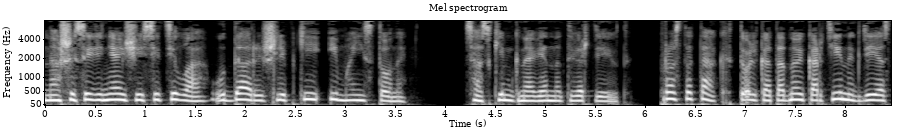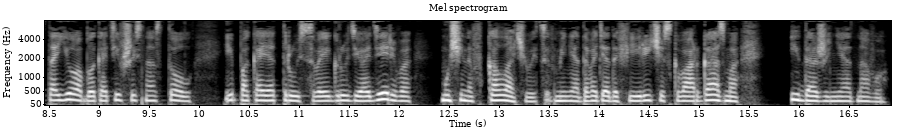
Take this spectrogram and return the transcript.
наши соединяющиеся тела, удары, шлепки и мои стоны. Соски мгновенно твердеют. Просто так, только от одной картины, где я стою, облокотившись на стол, и пока я трусь своей грудью о дерево, мужчина вколачивается в меня, доводя до феерического оргазма, и даже ни одного.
